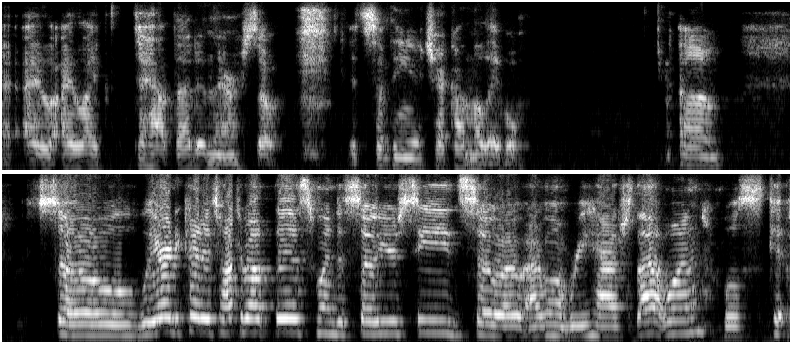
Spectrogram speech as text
I, I, like to have that in there. So it's something you check on the label. Um, so we already kind of talked about this, when to sow your seeds. So I, I, won't rehash that one. We'll skip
